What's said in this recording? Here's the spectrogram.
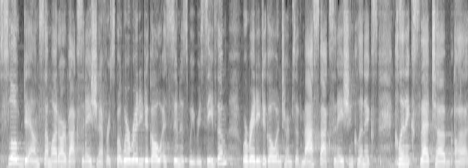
slowed down somewhat our vaccination efforts. But we're ready to go as soon as we receive them. We're ready to go in terms of mass vaccination clinics, clinics that um, uh,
